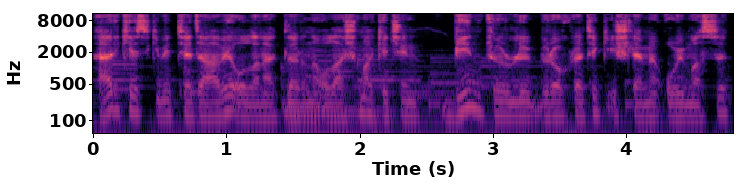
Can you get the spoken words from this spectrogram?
herkes gibi tedavi olanaklarına ulaşmak için bin türlü bürokratik işleme uyması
